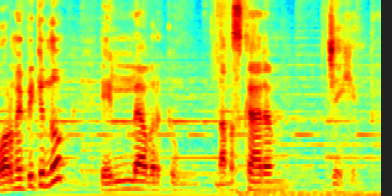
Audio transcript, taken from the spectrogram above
ഓർമ്മിപ്പിക്കുന്നു. എല്ലാവർക്കും നമസ്കാരം. ജയ് ഹിന്ദ്.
